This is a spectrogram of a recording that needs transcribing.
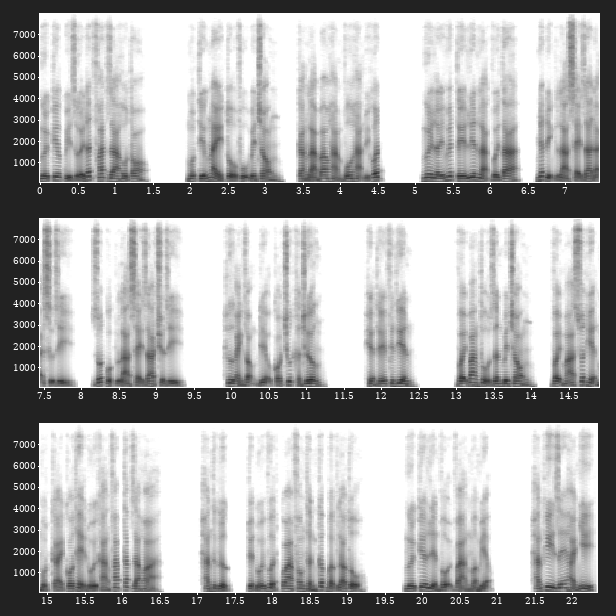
Người kia quỳ dưới đất phát ra hô to. Một tiếng này tổ phụ bên trong càng là bao hàm vô hạn ủy khuất. Ngươi lấy huyết tế liên lạc với ta, nhất định là xảy ra đại sự gì, rốt cuộc là xảy ra chuyện gì? Hư ảnh giọng điệu có chút khẩn trương. Hiện thế phiên thiên. Vậy bang thổ dân bên trong, vậy mà xuất hiện một cái có thể đối kháng pháp tắc gia hỏa. Hắn thực lực, tuyệt đối vượt qua phong thần cấp bậc lão tổ. Người kia liền vội vàng mở miệng. Hắn khi dễ hài nhi,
